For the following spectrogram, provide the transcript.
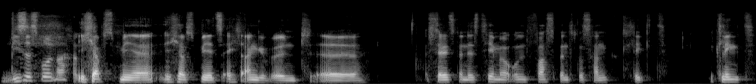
wie sie es wohl machen. Ich hab's mir, ich hab's mir jetzt echt angewöhnt, äh, selbst wenn das Thema unfassbar interessant klickt, klingt,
